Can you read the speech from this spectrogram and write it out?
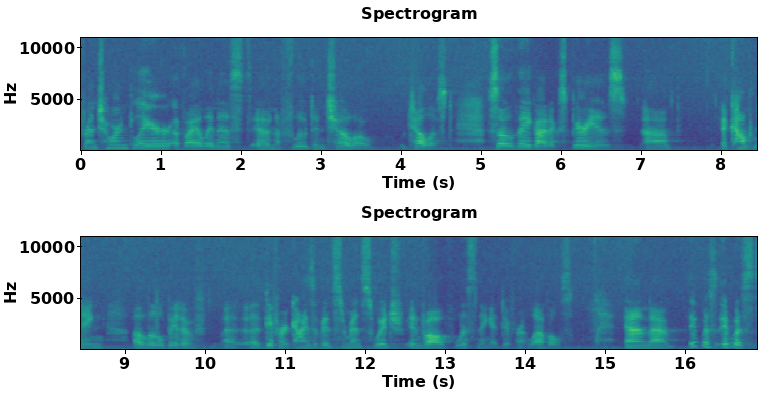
French horn player, a violinist, and a flute and cello, cellist. So they got experience uh, accompanying a little bit of uh, different kinds of instruments, which involve listening at different levels. And uh, it was, it was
